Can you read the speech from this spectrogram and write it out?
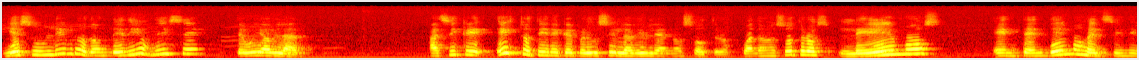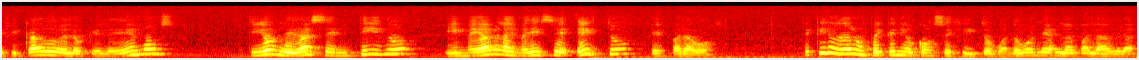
y es un libro donde Dios dice, te voy a hablar. Así que esto tiene que producir la Biblia en nosotros. Cuando nosotros leemos, entendemos el significado de lo que leemos, Dios le da sentido y me habla y me dice, esto es para vos. Te quiero dar un pequeño consejito cuando vos leas la palabra.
